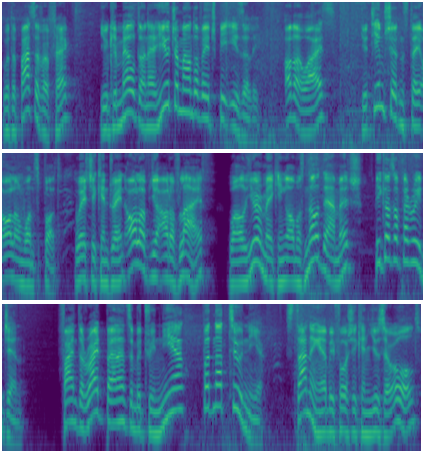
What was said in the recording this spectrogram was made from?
With a passive effect, you can melt on a huge amount of HP easily. Otherwise, your team shouldn't stay all on one spot, where she can drain all of you out of life, while you're making almost no damage because of her regen. Find the right balance in between near, but not too near. Stunning her before she can use her ult,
